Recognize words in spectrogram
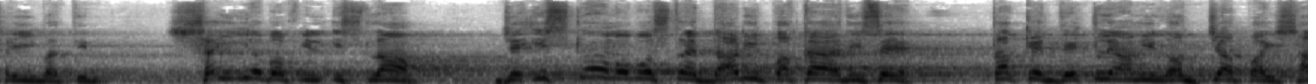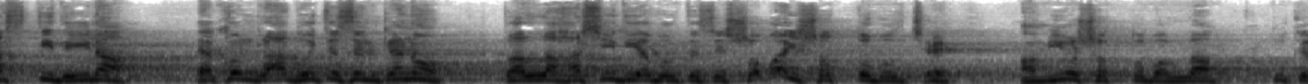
শাইবাতিন শাইয়াবা ফিল ইসলাম। যে ইসলাম অবস্থায় দাড়ি পাকায়া দিছে, তাকে দেখলে আমি লজ্জা পাই, শাস্তি দেই না। এখন রাগ হইতেছেন কেন? তো আল্লাহ হাসি দিয়া বলতেছে, সবাই সত্য বলছে। আমিও সত্য বললাম, তোকে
